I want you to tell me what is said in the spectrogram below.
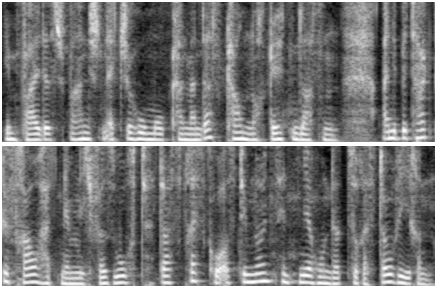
Im Fall des spanischen Etche Homo kann man das kaum noch gelten lassen. Eine betagte Frau hat nämlich versucht, das Fresko aus dem 19. Jahrhundert zu restaurieren.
